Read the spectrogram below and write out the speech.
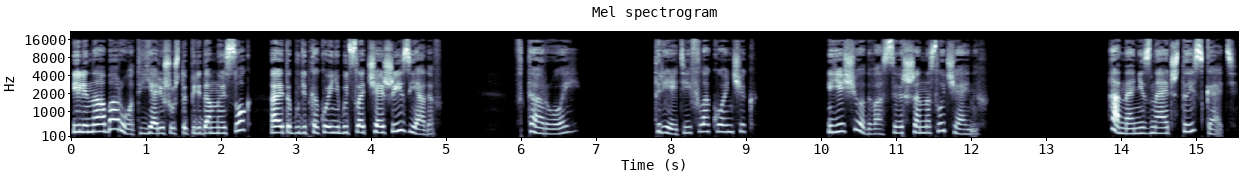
Или наоборот, я решу, что передо мной сок, а это будет какой-нибудь сладчайший из ядов. Второй, третий флакончик. Еще два совершенно случайных. Она не знает, что искать,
